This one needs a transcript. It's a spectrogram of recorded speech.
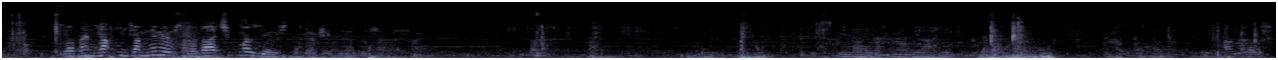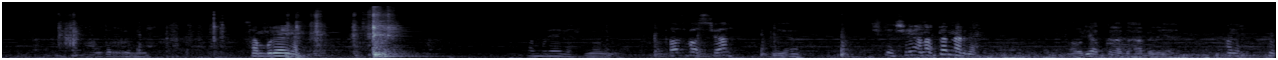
ya. Ya ben yapmayacağım demiyorum sana daha çıkmaz diyorum işte. Gevşekliğine dursun. Tamam. Bismillahirrahmanirrahim. Alır alır. Aldırırım bunu. Sen buraya gel. Sen buraya gel. Ne oldu? Gaz basacaksın. Niye? İşte şey anahtar nerede? Oraya attın daha haberi ya. Hani? Hı.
